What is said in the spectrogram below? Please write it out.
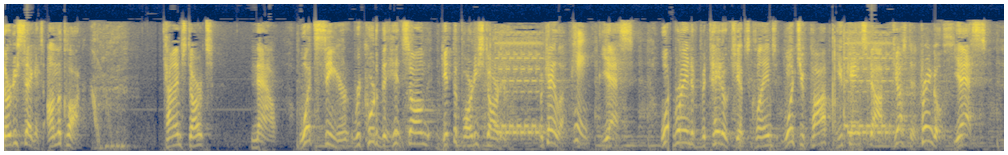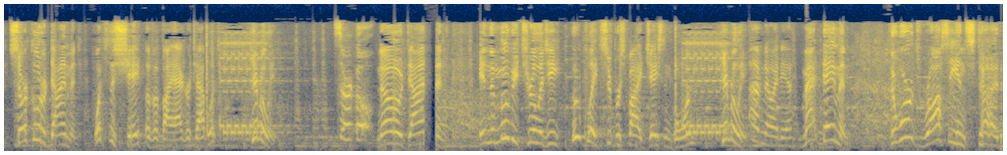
30 seconds on the clock. Time starts now. What singer recorded the hit song Get the Party Started? Mikalah. Pink. Yes. What brand of potato chips claims once you pop, you can't stop? Justin. Pringles. Yes. Circle or diamond? What's the shape of a Viagra tablet? Kimberly. Circle. No, diamond. In the movie trilogy, who played super spy Jason Bourne? Kimberly. I have no idea. Matt Damon. The words Rossi and stud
